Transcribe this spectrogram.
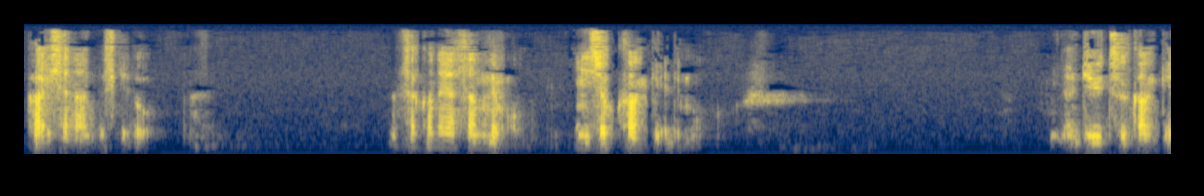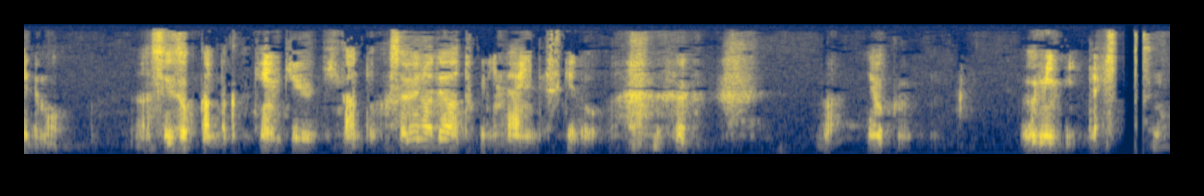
会社なんですけど、魚屋さんでも、飲食関係でも、流通関係でも、水族館とか研究機関とかそういうのでは特にないんですけど、まあ、よく海に行ったりしますね。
